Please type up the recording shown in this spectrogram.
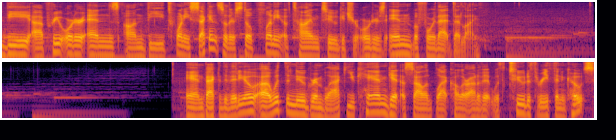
The uh, pre-order ends on the 22nd, so there's still plenty of time to get your orders in before that deadline. And back to the video, uh, with the new Grim Black, you can get a solid black color out of it with two to three thin coats,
